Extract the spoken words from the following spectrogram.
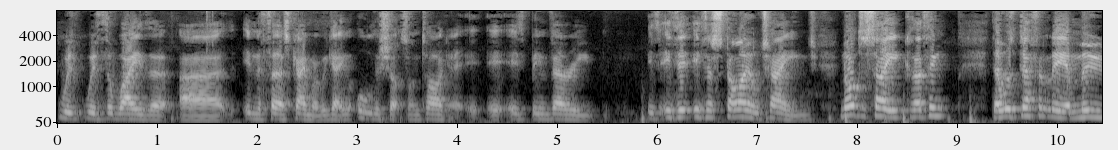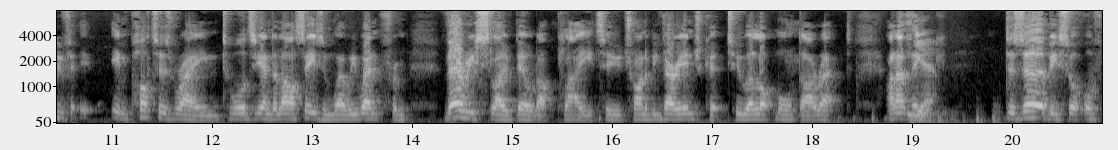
with, with the way that uh, in the first game where we're getting all the shots on target, it, it's been very it's, it's, a- it's a style change. Not to say because I think there was definitely a move in Potter's reign towards the end of last season where we went from very slow build up play to trying to be very intricate to a lot more direct. And I think Yeah. De Zerbi sort of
